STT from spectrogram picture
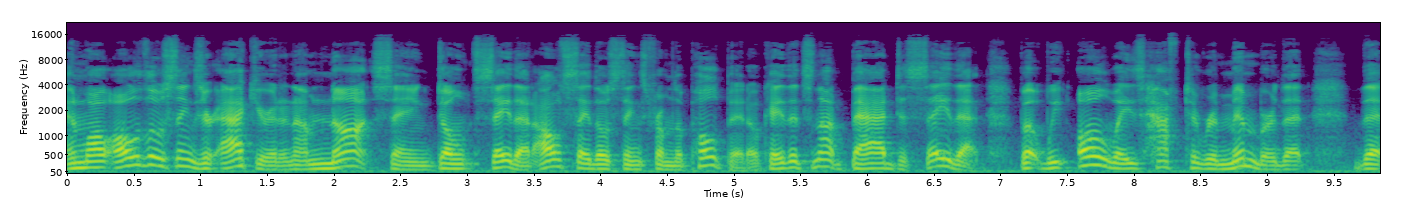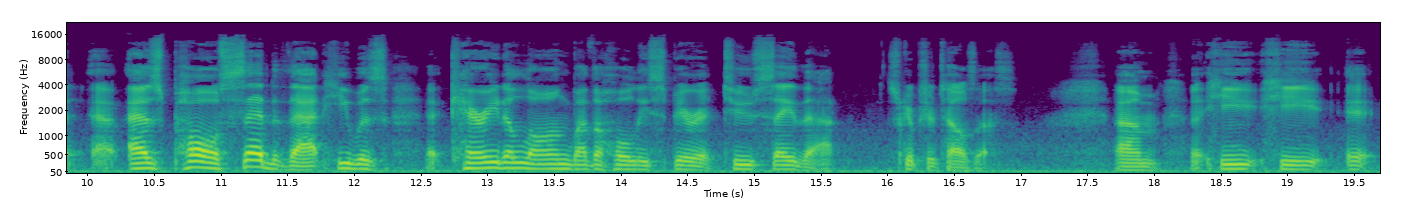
And while all of those things are accurate, and I'm not saying don't say that, I'll say those things from the pulpit, okay? That's not bad to say that. But we always have to remember that that as Paul said that, he was carried along by the Holy Spirit to say that. Scripture tells us. Um, he he it,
